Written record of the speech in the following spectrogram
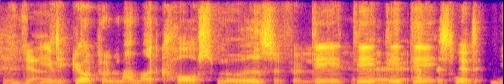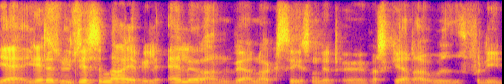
Det. Det er gjort på en meget, meget kors måde, selvfølgelig. Det- det- det- Øh, det- er lidt, ja, i, jeg den, synes- i det scenarie ville alle og enhver nok se sådan lidt, øh, hvad sker der ud, fordi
